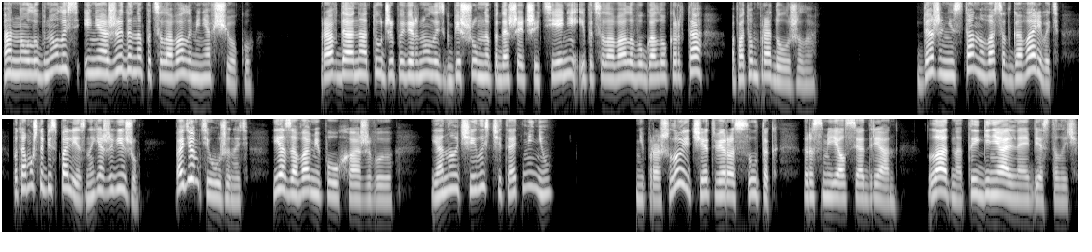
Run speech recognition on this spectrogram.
Анна улыбнулась и неожиданно поцеловала меня в щеку. Правда, она тут же повернулась к бесшумно подошедшей тени и поцеловала в уголок рта, а потом продолжила. Даже не стану вас отговаривать, потому что бесполезно, я же вижу. Пойдемте ужинать, я за вами поухаживаю. Я научилась читать меню». «Не прошло и четверо суток», — рассмеялся Адриан. «Ладно, ты гениальная, Бестолыч».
